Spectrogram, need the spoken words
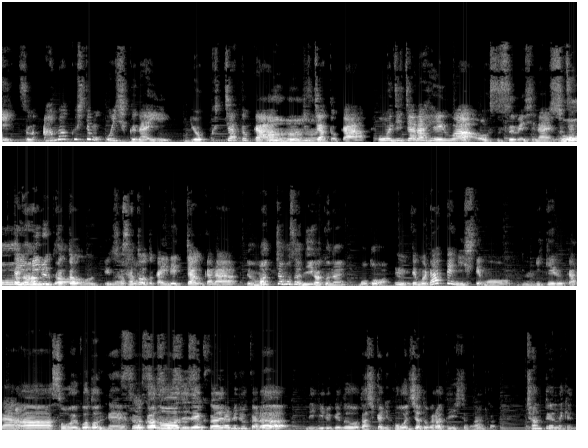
り、その甘くしても美味しくない緑茶とか、うんうんうん麦茶とか、ほうじ茶らへんはおすすめしない。絶対ミルクと、っていうのは砂糖とか入れちゃうから、でも抹茶もさ、苦くない？元は。うん、でもラテにしてもうんいけるから、ああ、そういうことね。他の味で変えられるからできるけど、確かにほうじ茶とかラテにしてもなんか、ちゃんとやんなきゃね。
